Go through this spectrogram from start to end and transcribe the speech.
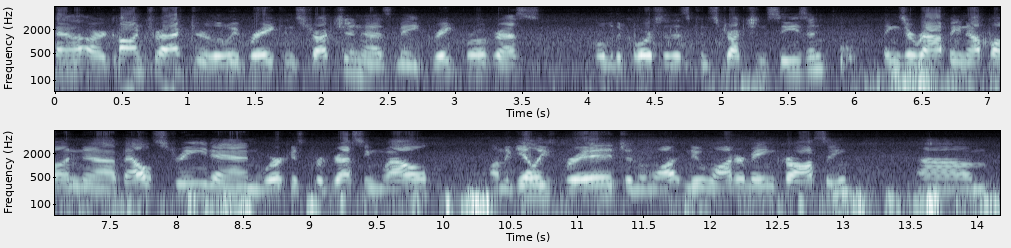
our contractor, Louis Bray Construction, has made great progress over the course of this construction season. Things are wrapping up on uh, Bell Street and work is progressing well on the Gillies Bridge and the wa new water main crossing. Um,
